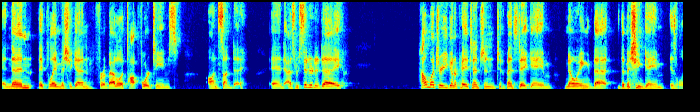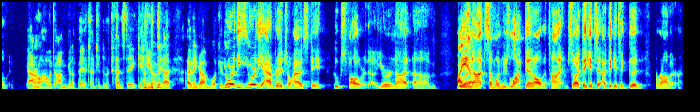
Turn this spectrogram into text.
and then they play Michigan for a battle of top four teams on Sunday. And as we sit here today, how much are you going to pay attention to the Penn State game knowing that the Michigan game is looming? Yeah, I don't know how much I'm going to pay attention to the Penn State game. I mean, I, I think I'm looking. You're the you're the average Ohio State hoops follower, though. You're not. Um, you I are am. not someone who's locked in all the time. So I think it's a, I think it's a good barometer.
